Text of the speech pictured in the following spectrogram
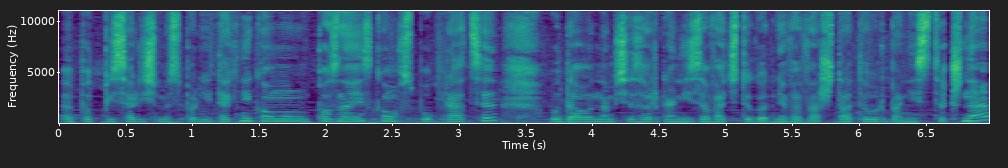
e, podpisaliśmy z Politechniką Poznańską współpracy, udało nam się zorganizować tygodniowe warsztaty urbanistyczne.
